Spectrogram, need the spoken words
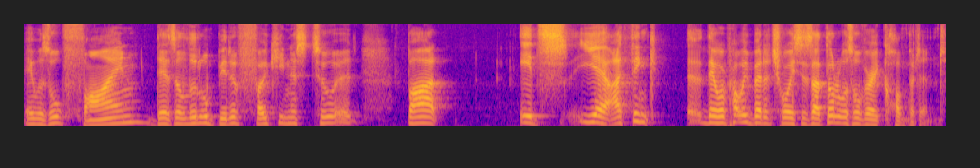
It was all fine. There's a little bit of folkiness to it, but it's yeah. I think uh, there were probably better choices. I thought it was all very competent.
